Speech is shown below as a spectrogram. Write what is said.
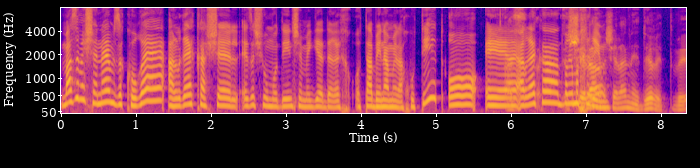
מה זה משנה אם זה קורה על רקע של איזשהו מודיעין שמגיע דרך אותה בינה מלאכותית, או אה, על רקע דברים שאלה, אחרים? שאלה נהדרת, ו-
